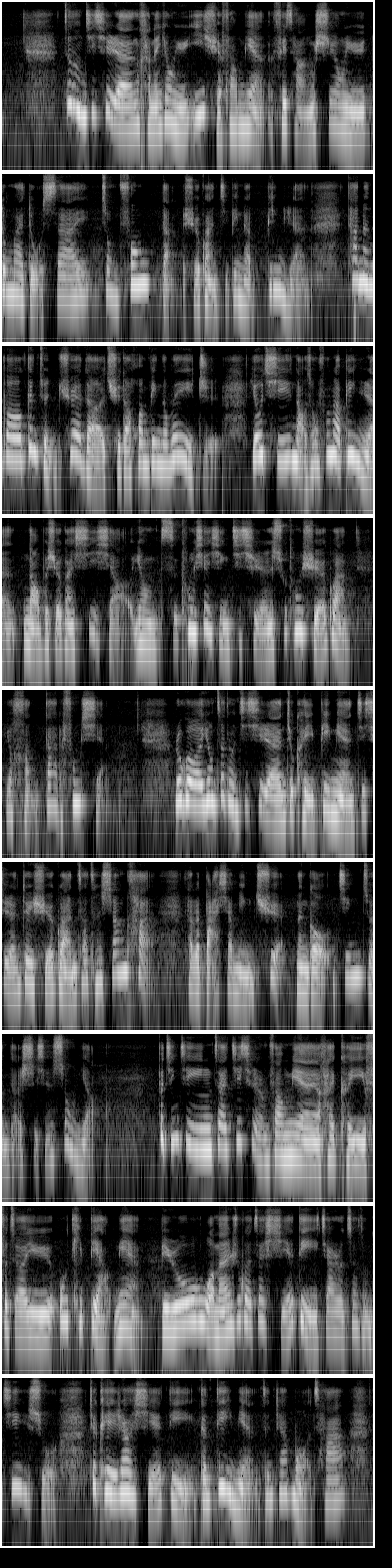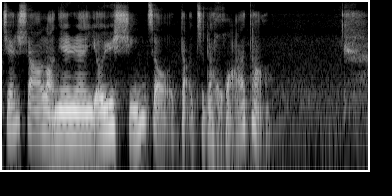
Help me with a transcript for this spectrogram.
这种机器人还能用于医学方面，非常适用于动脉堵塞、中风等血管疾病的病人。它能够更准确地去到患病的位置，尤其脑中风的病人，脑部血管细小，用磁控线型机器人疏通血管有很大的风险。如果用这种机器人，就可以避免机器人对血管造成伤害。它的靶向明确，能够精准地实现送药。不仅仅在机器人方面，还可以负责于物体表面。比如，我们如果在鞋底加入这种技术，就可以让鞋底跟地面增加摩擦，减少老年人由于行走导致的滑倒。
